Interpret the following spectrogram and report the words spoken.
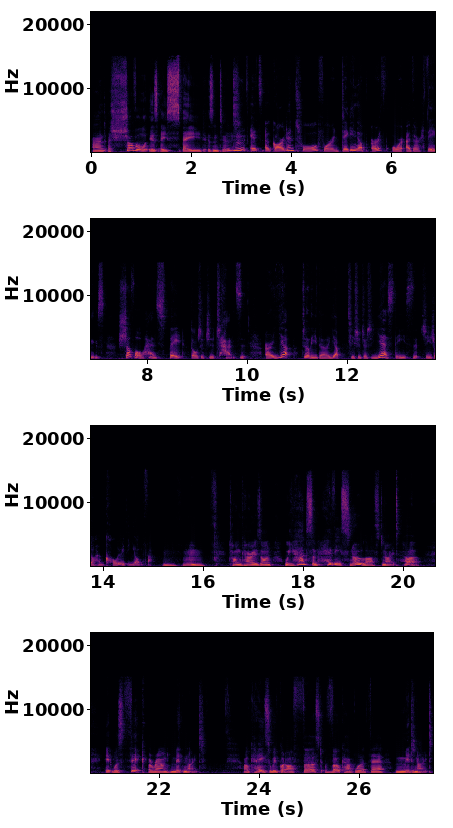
And a shovel is a spade, isn't it? Mm -hmm. It's a garden tool for digging up earth or other things. Shovel 和 spade 都是指铲子，而 yep 这里的 yep 其实就是 yes 的意思，是一种很口语的用法。嗯哼。Tom carries on, We had some heavy snow last night, huh? It was thick around midnight. Okay, so we've got our first vocab word there, midnight.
